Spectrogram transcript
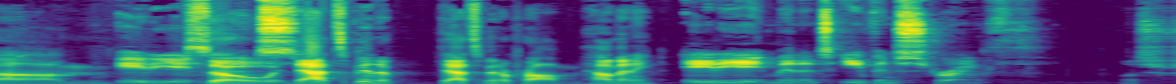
Um, 88 So minutes. that's been a that's been a problem. How many? 88 minutes, even strength. Let's,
